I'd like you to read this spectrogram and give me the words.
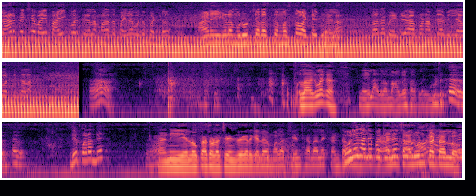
कारपेक्षा भाई बाईकवर फिरायला मला तर पहिल्यापासून पडतं आणि इकडं मुरुडच्या रस्ते मस्त वाटते फिरायला. सो आता भेटूया आपण आपल्या विल्ल्यावरती. चला. लागला का? नाही लागला मागं लागला कुठं? दे परत दे. आणि हे लोक थोडा चेंज वगैरे केलाय. मला चेंज करायला कंटाळा कटाळलो दे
